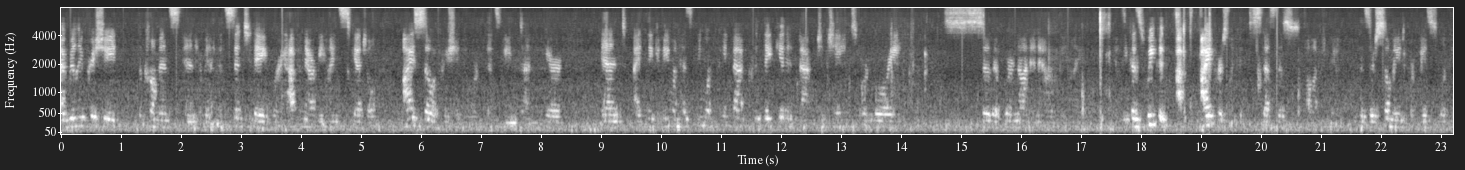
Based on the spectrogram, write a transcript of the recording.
I really appreciate the comments and everything that's said today. We're half an hour behind schedule. I so appreciate the work that's being done here. And I think if anyone has any more feedback, could they get it back to James or Lori so that we're not an hour behind? Because we could, I, I personally could discuss this all afternoon, because there's so many different ways to look at.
